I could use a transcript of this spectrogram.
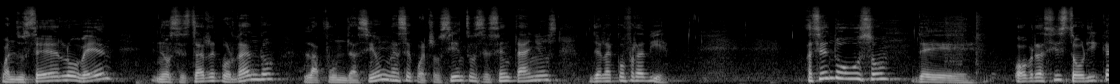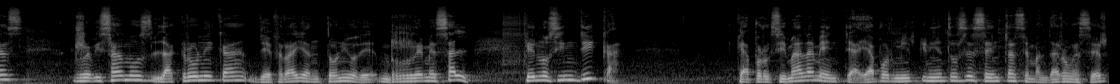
Cuando ustedes lo vean, nos está recordando la fundación hace 460 años de la cofradía. Haciendo uso de obras históricas, revisamos la crónica de Fray Antonio de Remesal, que nos indica que aproximadamente allá por 1560 se mandaron a hacer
